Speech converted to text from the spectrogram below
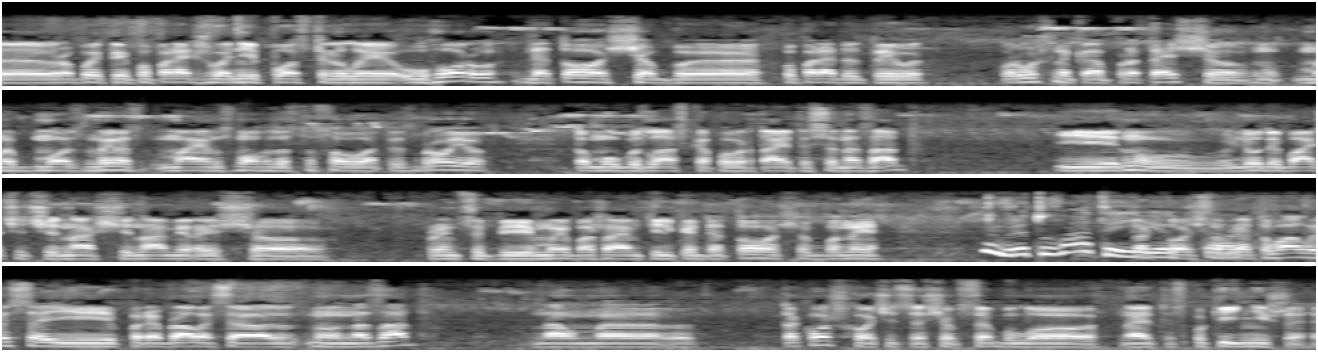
е, робити попереджувальні постріли угору для того, щоб е, попередити порушника про те, що ну, ми, ми маємо змогу застосовувати зброю. Тому, будь ласка, повертайтеся назад. І ну, люди, бачачи наші наміри, що в принципі ми бажаємо тільки для того, щоб вони Ну, врятувати її. так точно так. врятувалися і перебралися ну, назад. Нам е, також хочеться, щоб все було знаєте, спокійніше.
